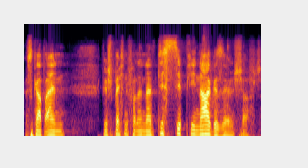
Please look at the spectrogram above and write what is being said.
Es gab ein, wir sprechen von einer Disziplinargesellschaft.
